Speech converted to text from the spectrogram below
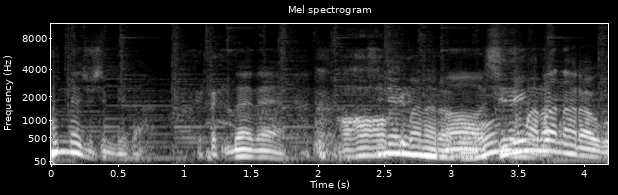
혼내주십니다. 네네. 아, 진행만 그- 하라고. 어, 진행만 하라고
